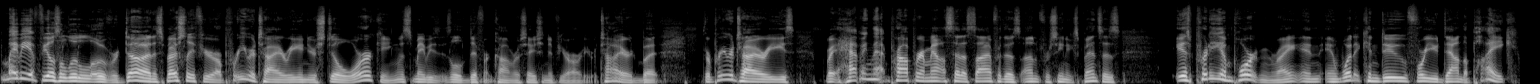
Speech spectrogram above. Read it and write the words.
maybe it feels a little overdone, especially if you're a pre retiree and you're still working. This maybe is a little different conversation if you're already retired, but for pre retirees, right, having that proper amount set aside for those unforeseen expenses is pretty important, right? And and what it can do for you down the pike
